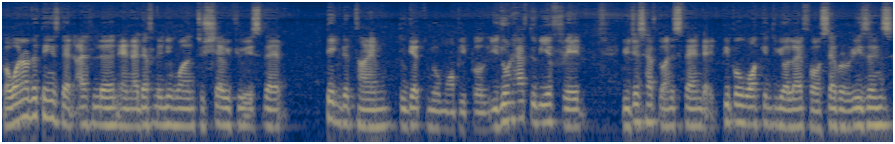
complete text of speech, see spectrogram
But one of the things that I've learned and I definitely want to share with you is that take the time to get to know more people. You don't have to be afraid. You just have to understand that people walk into your life for several reasons.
